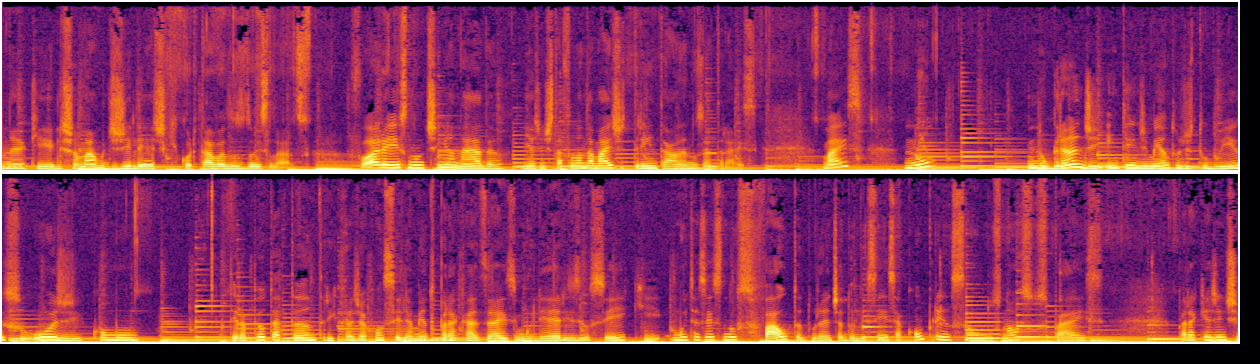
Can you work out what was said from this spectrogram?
né? Que eles chamavam de gilete, que cortava dos dois lados. Fora isso, não tinha nada. E a gente está falando há mais de 30 anos atrás. Mas no, no grande entendimento de tudo isso, hoje, como terapeuta tântrica de aconselhamento para casais e mulheres, eu sei que muitas vezes nos falta durante a adolescência a compreensão dos nossos pais para que a gente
